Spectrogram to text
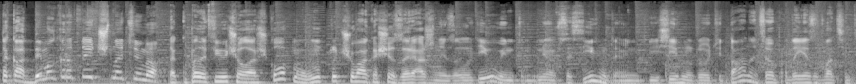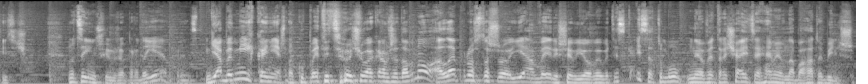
Така демократична ціна. Так, купили Future Large Clock. Ну тут чувак ще заряджений залетів. Він там у нього все сігнуте. Він і сігнутого титана. Цього продає за 27 тисяч. Ну це інший вже продає, в принципі. Я би міг, звісно, купити цього чувака вже давно, але просто що я вирішив його вибити з кейса, тому не витрачається гемів набагато більше.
